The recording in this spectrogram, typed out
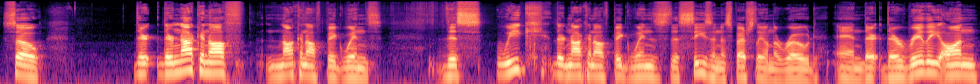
So they're they're knocking off knocking off big wins this week. They're knocking off big wins this season, especially on the road, and they're they're really on.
